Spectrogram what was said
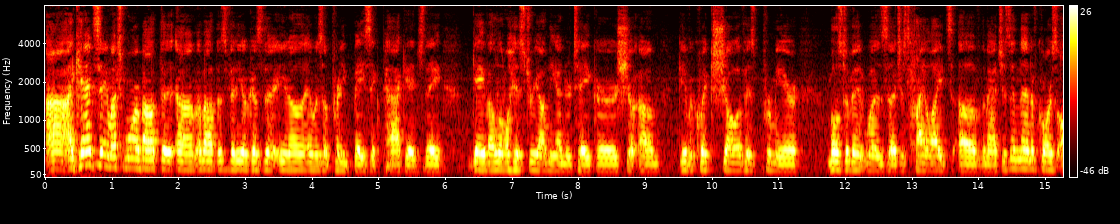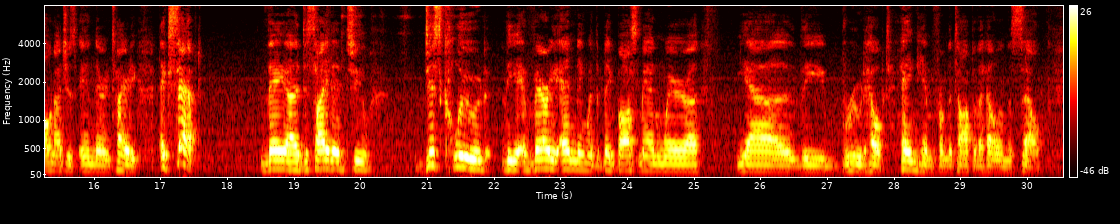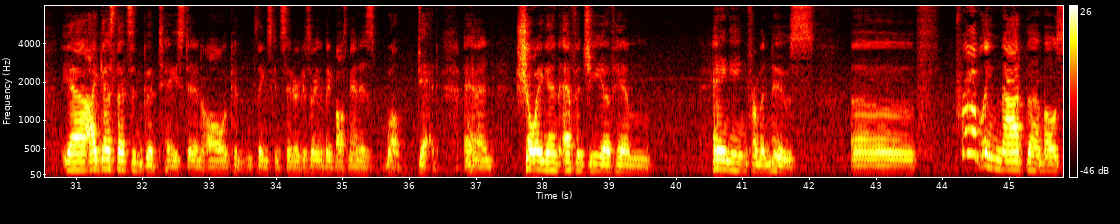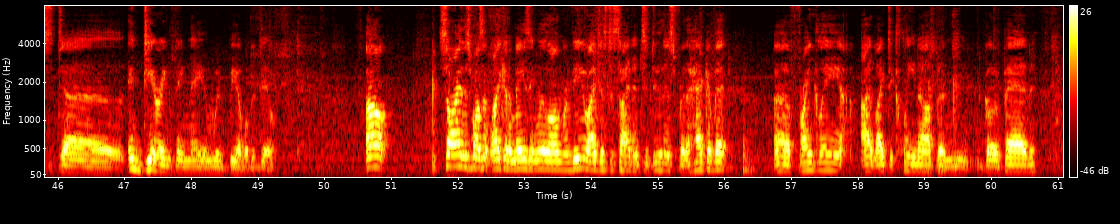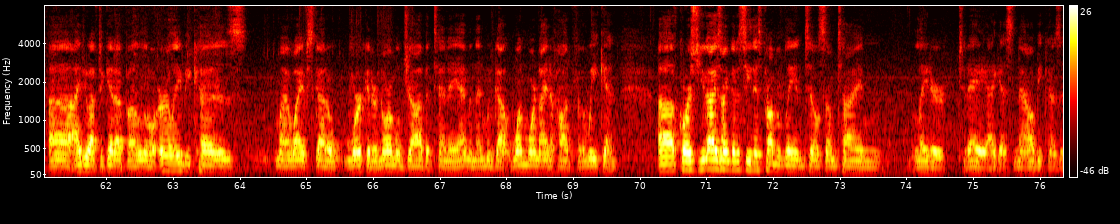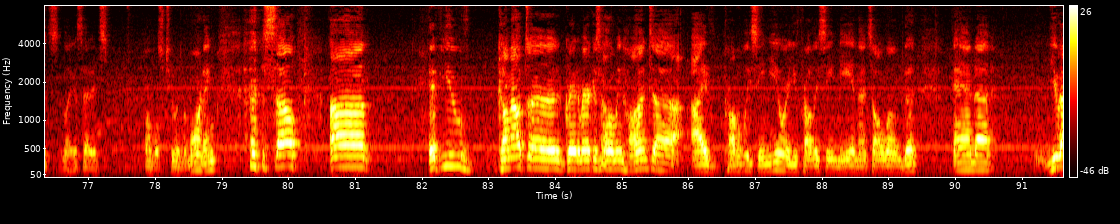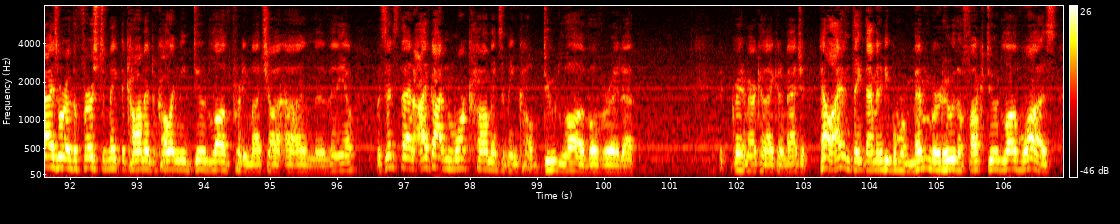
Uh, I can't say much more about the um, about this video because the you know it was a pretty basic package. They gave a little history on the Undertaker, show, um, gave a quick show of his premiere. Most of it was uh, just highlights of the matches, and then of course all the matches in their entirety. Except they uh, decided to disclude the very ending with the Big Boss Man, where uh, yeah, the brood helped hang him from the top of the hell in the cell. Yeah, I guess that's in good taste and all con- things considered, considering the big boss man is, well, dead. And showing an effigy of him hanging from a noose. Uh, probably not the most uh, endearing thing they would be able to do. Oh, sorry this wasn't like an amazingly long review. I just decided to do this for the heck of it. Uh, frankly, I'd like to clean up and go to bed. Uh, I do have to get up a little early because my wife's got to work at her normal job at 10 a.m. and then we've got one more night of haunt for the weekend. Uh, of course, you guys aren't going to see this probably until sometime later today, I guess now, because it's, like I said, it's almost 2 in the morning. so, um, if you've come out to Great America's Halloween Haunt, uh, I've probably seen you, or you've probably seen me, and that's all well and good. And, uh, you guys were the first to make the comment of calling me Dude Love pretty much on, on the video. But since then, I've gotten more comments of being called Dude Love over at uh, Great America than I could imagine. Hell, I didn't think that many people remembered who the fuck Dude Love was.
